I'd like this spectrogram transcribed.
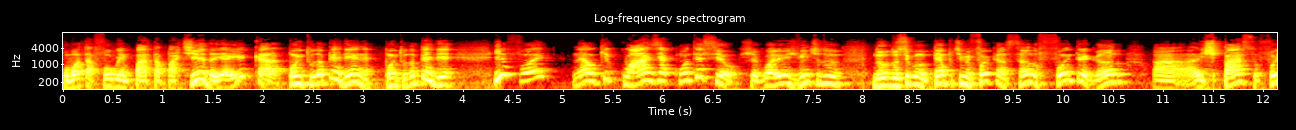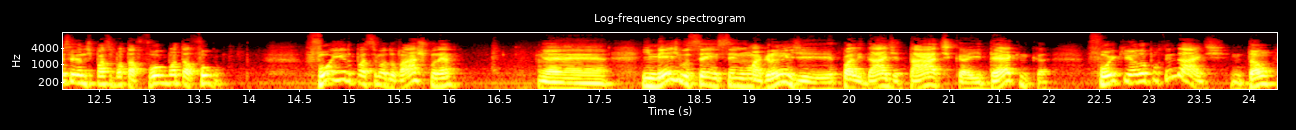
o Botafogo empata a partida e aí, cara, põe tudo a perder, né? Põe tudo a perder. E foi né, o que quase aconteceu. Chegou ali uns 20 do, do, do segundo tempo, o time foi cansando, foi entregando uh, espaço, foi cedendo espaço ao Botafogo, o Botafogo foi indo para cima do Vasco, né? É, e mesmo sem, sem uma grande qualidade tática e técnica, foi criando oportunidades. Então,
